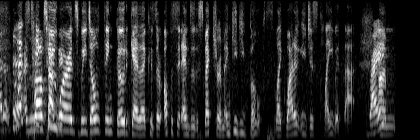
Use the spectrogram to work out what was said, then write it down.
I don't care. let's take two words we don't think go together because they're opposite ends of the spectrum and give you both like why don't you just play with that right? Um,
